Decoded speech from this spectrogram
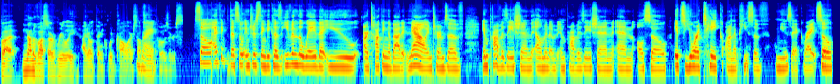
but none of us are really, I don't think, would call ourselves right. composers. So I think that's so interesting because even the way that you are talking about it now, in terms of improvisation, the element of improvisation, and also it's your take on a piece of music, right? So,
